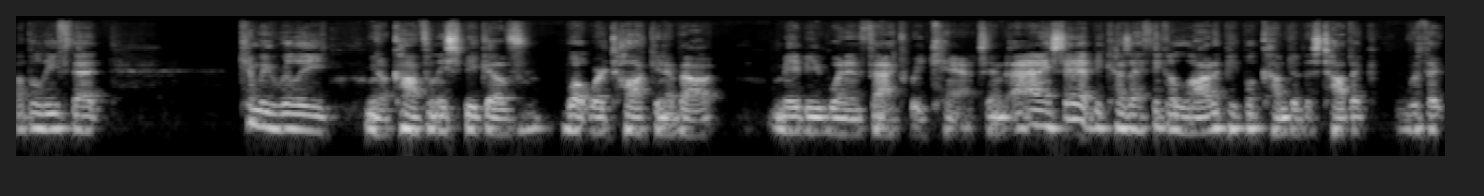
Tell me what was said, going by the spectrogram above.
a belief that can we really, you know, confidently speak of what we're talking about, maybe when in fact we can't. And I say that because I think a lot of people come to this topic with a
